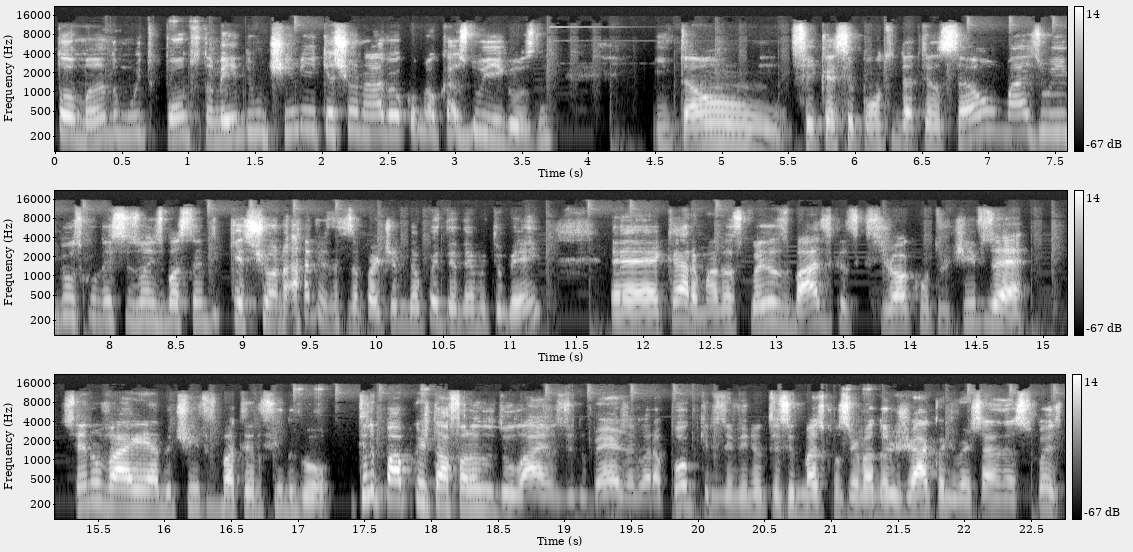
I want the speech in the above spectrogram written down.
tomando muito ponto também de um time questionável, como é o caso do Eagles, né? Então fica esse ponto de atenção, mas o Eagles com decisões bastante questionáveis nessa partida, não deu para entender muito bem. É, cara, uma das coisas básicas que se joga contra o Chiefs é você não vai ganhar do Chiefs batendo fio do gol. Aquele papo que a gente estava falando do Lions e do Bears agora há pouco, que eles deveriam ter sido mais conservadores já com o adversário nessas coisas,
